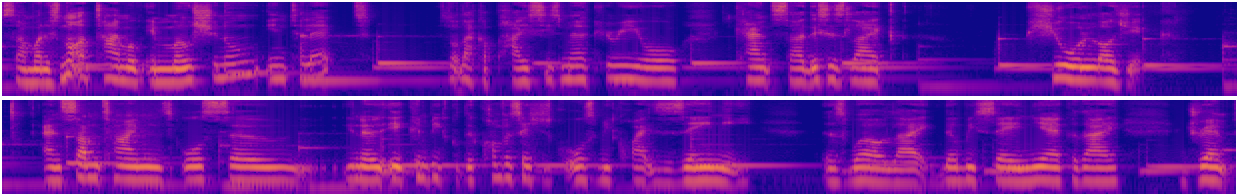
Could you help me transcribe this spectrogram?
someone. It's not a time of emotional intellect. It's not like a Pisces Mercury or Cancer. This is like pure logic. And sometimes also, you know, it can be the conversations could also be quite zany as well. Like they'll be saying, Yeah, because I dreamt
